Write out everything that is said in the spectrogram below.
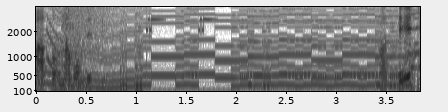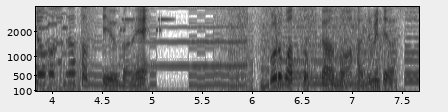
まあそんなもんですよ。まあ成長のしなさっていうかね、ゴルバット使うのは初めてだし。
